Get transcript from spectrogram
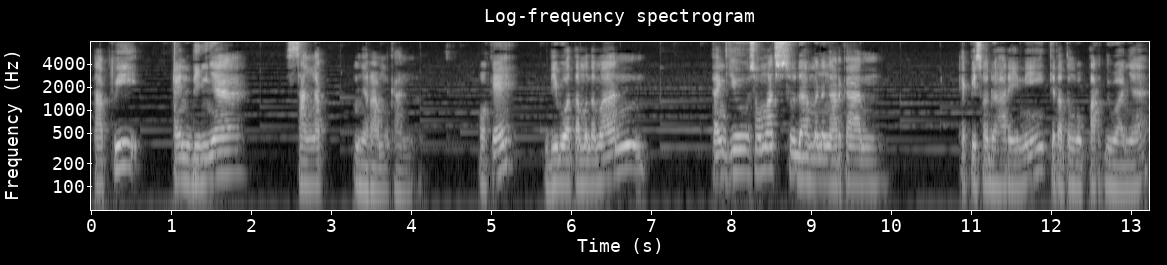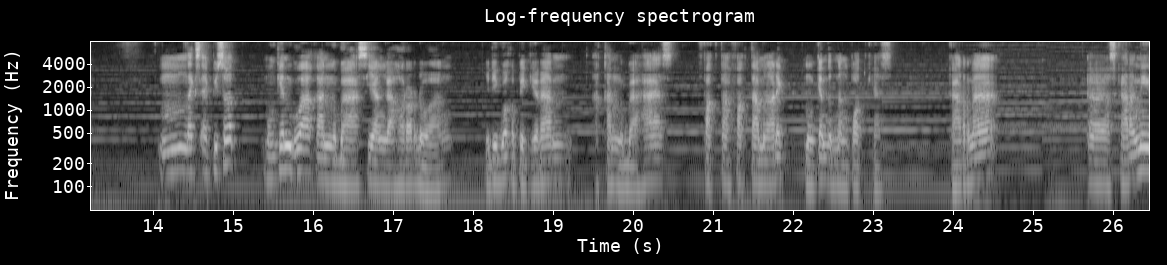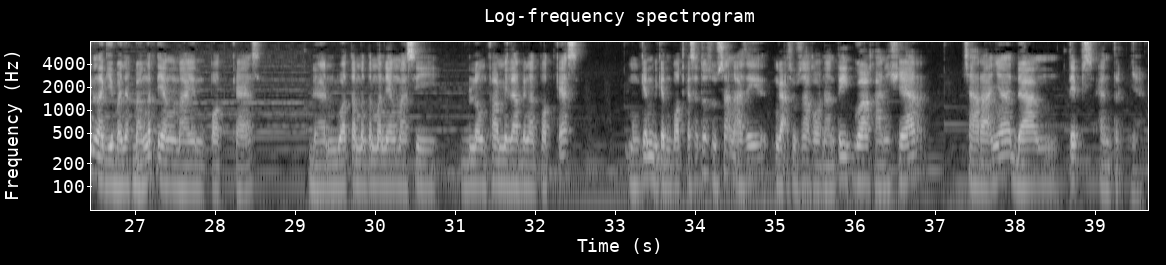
tapi endingnya sangat menyeramkan. Oke, jadi buat teman-teman, thank you so much sudah mendengarkan episode hari ini. Kita tunggu part 2-nya. Hmm, next episode mungkin gue akan ngebahas yang gak horor doang. Jadi gue kepikiran akan ngebahas fakta-fakta menarik mungkin tentang podcast. Karena eh, sekarang nih lagi banyak banget yang main podcast. Dan buat teman-teman yang masih belum familiar dengan podcast, mungkin bikin podcast itu susah nggak sih? Nggak susah kok. Nanti gue akan share caranya dan tips and triknya.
